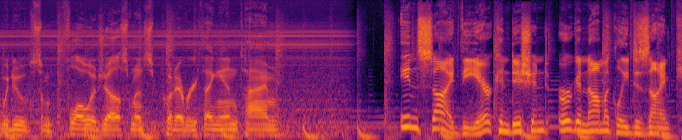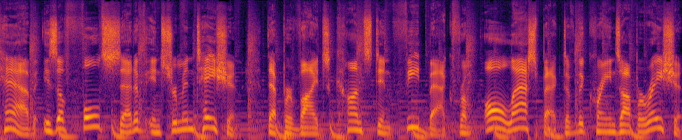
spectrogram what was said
we do some flow adjustments to put everything in time. Inside the air-conditioned, ergonomically designed cab is a full set of instrumentation that provides constant feedback from all aspect of the crane's operation,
